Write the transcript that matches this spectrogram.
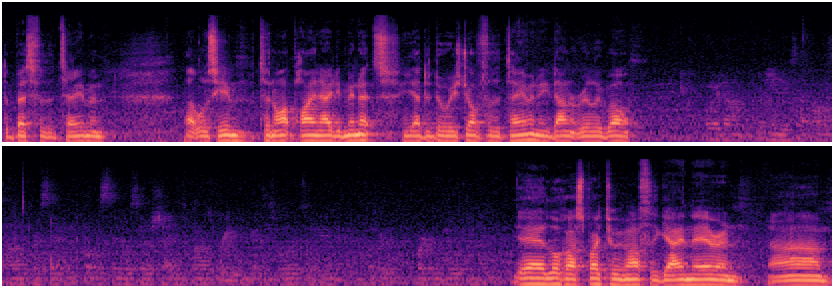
the best for the team. And that was him tonight playing 80 minutes. He had to do his job for the team and he done it really well. Boyd, um, when you use that last time for a second, obviously it was sort of shame as far as where you can get his words or him, like a broken jaw for him. Yeah, look, I spoke to him after the game there, and um,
